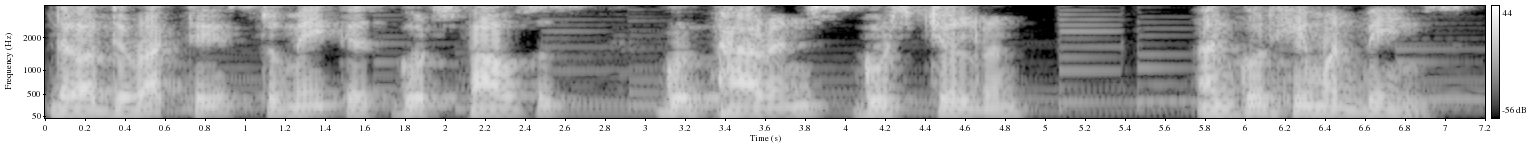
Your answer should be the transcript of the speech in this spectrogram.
There are directives to make us good spouses, good parents, good children, and good human beings,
